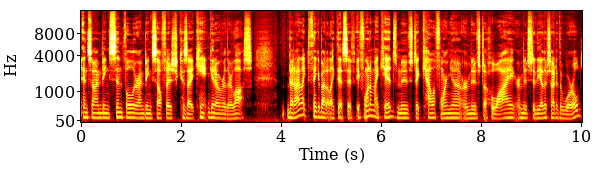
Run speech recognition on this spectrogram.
And so i'm being sinful or i'm being selfish because i can't get over their loss. But i like to think about it like this. If, if one of my kids moves to california or moves to hawaii or moves to the other side of the world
